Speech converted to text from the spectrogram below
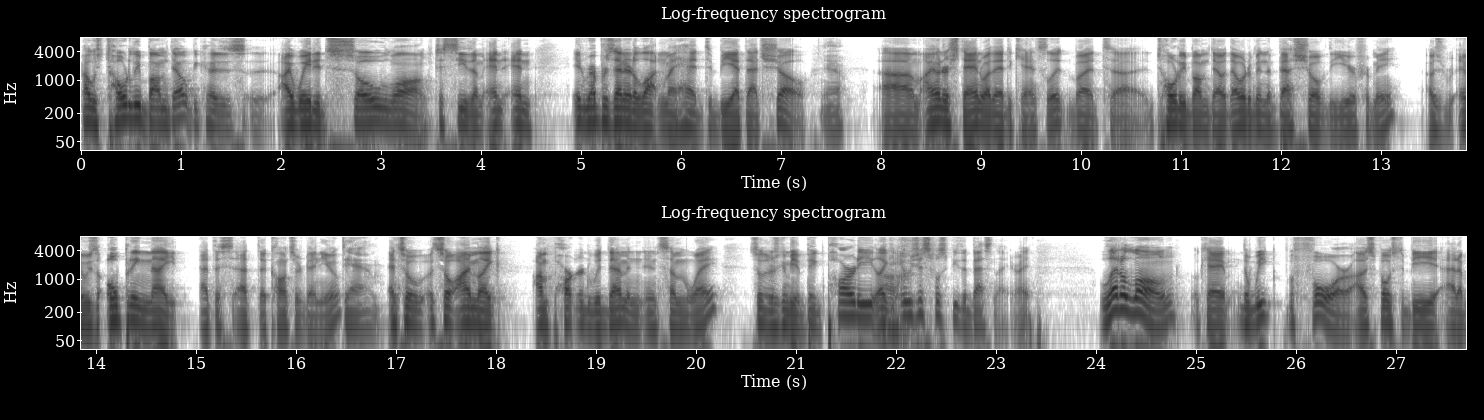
I was totally bummed out because uh, I waited so long to see them, and and it represented a lot in my head to be at that show. Yeah. Um, I understand why they had to cancel it, but uh, totally bummed out. That would have been the best show of the year for me. I was it was opening night at this at the concert venue, Damn. and so so I'm like I'm partnered with them in, in some way. So there's gonna be a big party. Like it was just supposed to be the best night, right? Let alone, okay, the week before I was supposed to be at a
